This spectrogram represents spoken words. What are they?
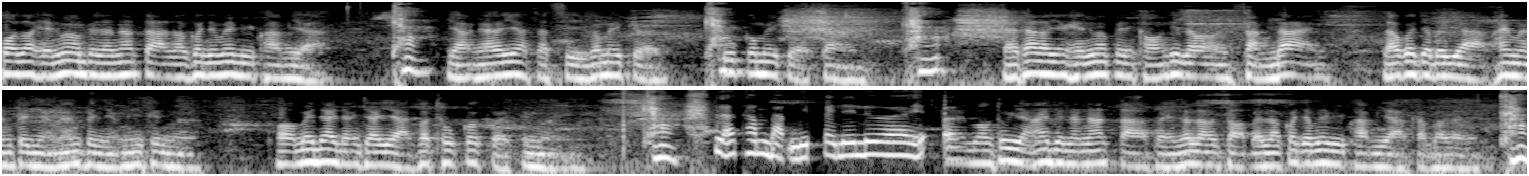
พอเราเห็นว่ามันเป็นอนัตตาเราก็จะไม่มีความอยากค่ะอยากในอริยสัจสี่ก็ไม่เกิด ทุกก็ไม่เกิดตามค่ะแต่ถ้าเรายังเห็นว่าเป็นของที่เราสั่งได้เราก็จะไปอยากให้มันเป็นอย่างนั้นเป็นอย่างนี้ขึ้นมา พอไม่ได้ดังใจอยากก็ทุกข์ก็เกิดขึ้นมา ค่ะ แล้วทำแบบนี้ไปเรื่อยๆมองทุกอย่างให้เป็นอนัตตาไป แล้วเราต่อไปเราก็จะไม่มีความอยากกับอะไร ค่ะ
